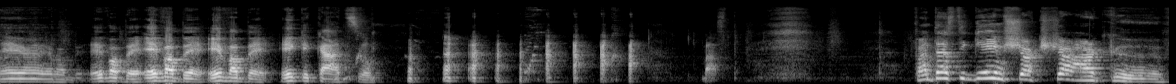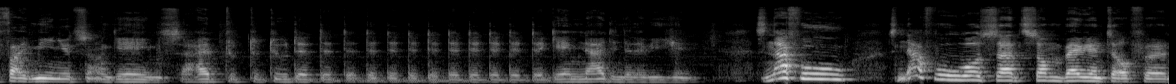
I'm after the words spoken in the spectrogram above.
Eh, vabbè, eh, vabbè, eh, vabbè, eh, vabbè, e che cazzo. Basta. Fantastic game, Shark Shark. Uh, five minutes on games. I have to, to do the, the, the, the, the, the, the, the, the, game night Intellivision. Snafu! Snafu was at some variant of uh,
